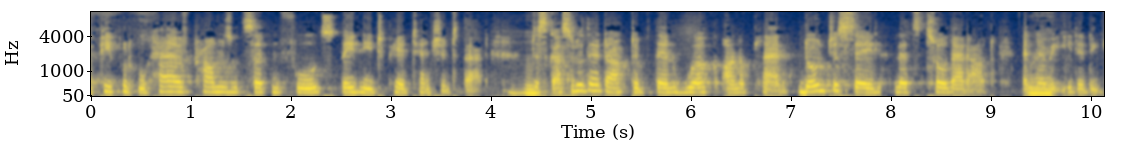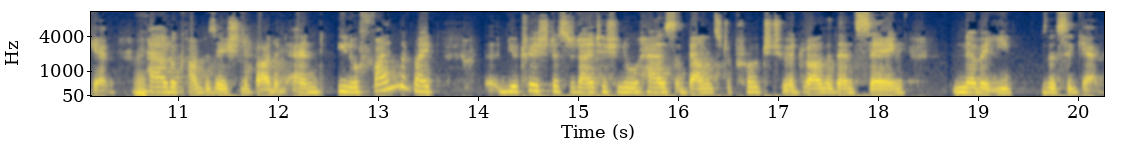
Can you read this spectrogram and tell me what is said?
people who have problems with certain foods, they need to pay attention to that. Mm-hmm. Discuss it with their doctor, but then work on a plan. Don't just say, let's throw that out and right. never eat it again. Right. Have a conversation about it and, you know, find the right uh, nutritionist or dietitian who has a balanced approach to it rather than saying, never eat this again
